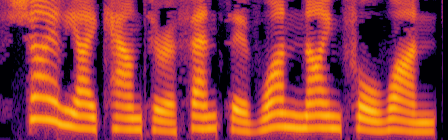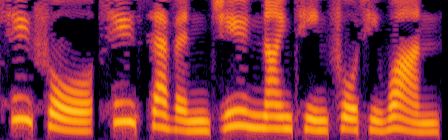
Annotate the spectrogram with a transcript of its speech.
Shialiai Counter-Offensive 1941-24-27 June 1941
